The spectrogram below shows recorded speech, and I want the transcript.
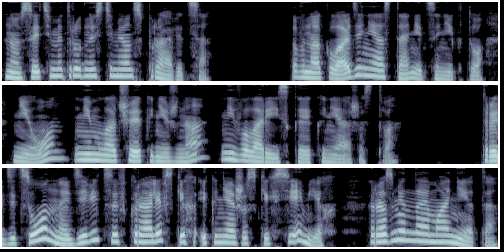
но с этими трудностями он справится. В накладе не останется никто, ни он, ни младшая княжна, ни валарийское княжество. Традиционно девицы в королевских и княжеских семьях — разменная монета,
